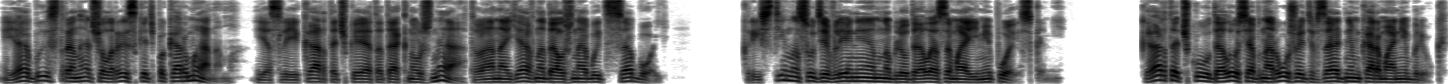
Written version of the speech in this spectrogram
Я быстро начал рыскать по карманам. Если и карточка эта так нужна, то она явно должна быть с собой. Кристина с удивлением наблюдала за моими поисками. Карточку удалось обнаружить в заднем кармане брюк.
